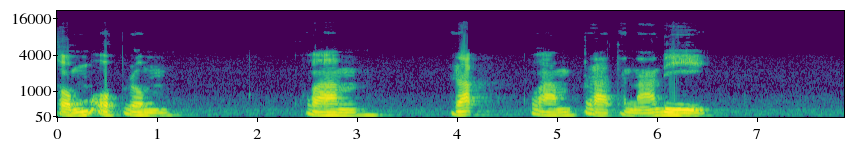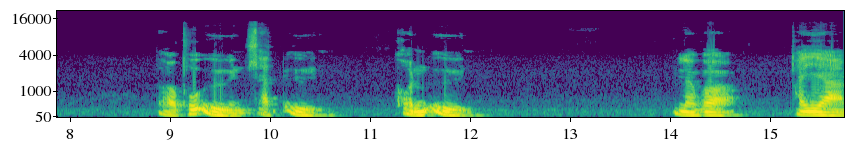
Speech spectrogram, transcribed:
สมอบรม ความรักความปรารถนาดี ต่อผู้อื่น สัตว์อื่น คนอื่น แล้วก็พยายาม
